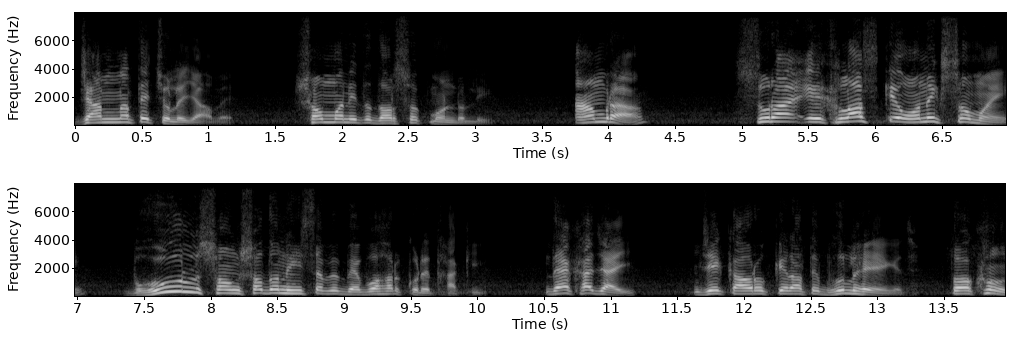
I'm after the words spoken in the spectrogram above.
জান্নাতে চলে যাবে। সম্মানিত দর্শক মণ্ডলী, আমরা সুরা এখলাসকে অনেক সময় ভুল সংশোধন হিসাবে ব্যবহার করে থাকি। দেখা যায় যে কারও কেরাতে ভুল হয়ে গেছে, তখন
